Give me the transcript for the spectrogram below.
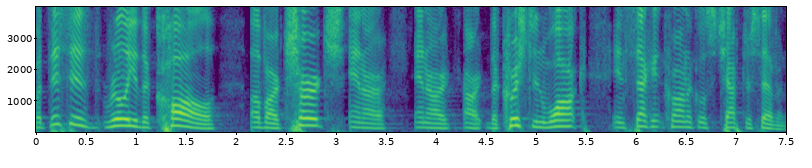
But this is really the call of our church and our and our, our the Christian walk in Second Chronicles chapter 7.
